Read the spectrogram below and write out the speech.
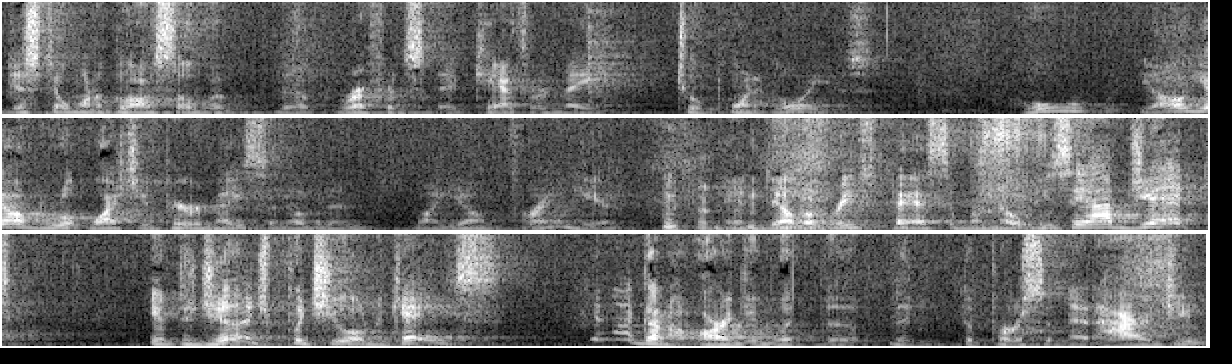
I just don't want to gloss over the reference that Kathryn made to appointed lawyers. Who, all y'all grew up watching Perry Mason other than my young friend here. and Della Reese passed him a note. He said, I object. If the judge puts you on the case, you're not going to argue with the, the, the person that hired you.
